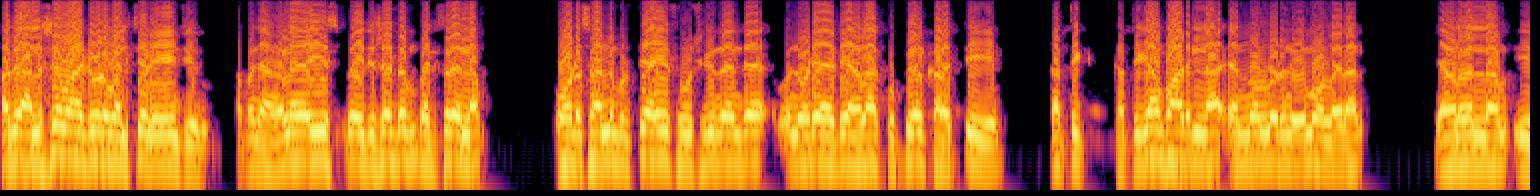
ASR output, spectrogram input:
അത് അലക്ഷ്യമായിട്ട് ഇവിടെ വലിച്ചെറിയുകയും ചെയ്തു. അപ്പൊ ഞങ്ങൾ ഈ വെയിറ്റ് ഷെഡും പരിസരം എല്ലാം ഓട്ടോ സ്റ്റാൻഡ് വൃത്തിയായി സൂക്ഷിക്കുന്നതിന്റെ മുന്നോടിയായിട്ട് ഞങ്ങൾ ആ കുപ്പികൾ കളക്ട് ചെയ്യുകയും കത്തി കത്തിക്കാൻ പാടില്ല എന്നുള്ളൊരു നിയമം ഉള്ളതിനാൽ ഞങ്ങളെല്ലാം ഈ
